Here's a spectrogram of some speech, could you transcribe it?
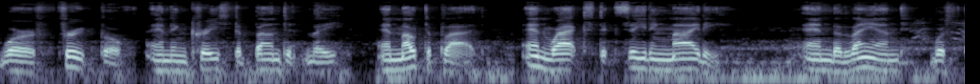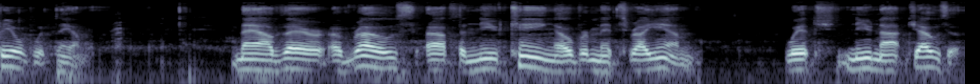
were fruitful, and increased abundantly, and multiplied, and waxed exceeding mighty, and the land was filled with them. Now there arose up a new king over Mitzrayim, which knew not Joseph.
